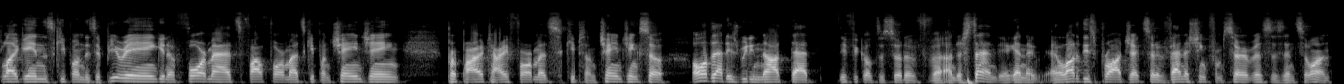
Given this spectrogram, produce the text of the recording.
plugins keep on disappearing, you know, formats, file formats keep on changing, proprietary formats keeps on changing. So all of that is really not that difficult to sort of uh, understand. Again, a, a lot of these projects sort of vanishing from services and so on.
